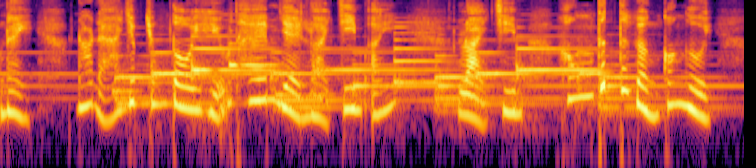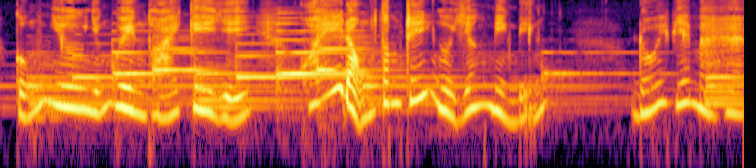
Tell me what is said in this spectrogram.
này, nó đã giúp chúng tôi hiểu thêm về loài chim ấy. Loài chim không thích tới gần con người, cũng như những huyền thoại kỳ dị, khuấy động tâm trí người dân miền biển. Đối với ma ha,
